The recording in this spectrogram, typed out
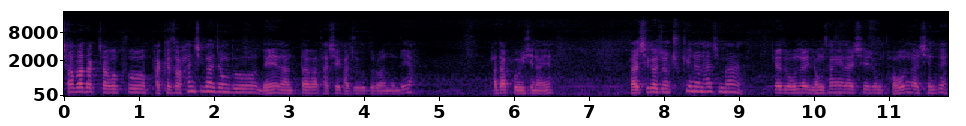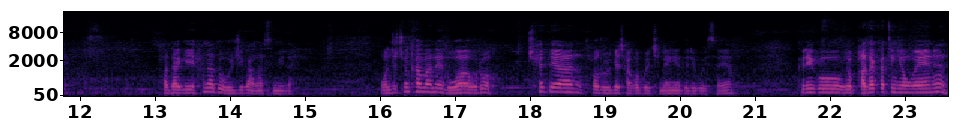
차바닥 작업 후 밖에서 1시간 정도 내놨다가 다시 가지고 들어왔는데요. 바닥 보이시나요? 날씨가 좀 춥기는 하지만 그래도 오늘 영상의 날씨에 좀 더운 날씨인데 바닥이 하나도 울지가 않았습니다. 원주 춘카만의 노하우로 최대한 덜 울게 작업을 진행해 드리고 있어요. 그리고 이 바닥 같은 경우에는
